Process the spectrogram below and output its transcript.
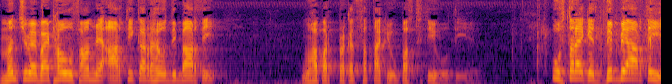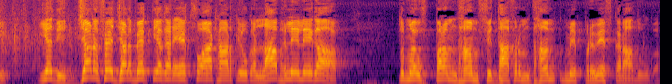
मंच में बैठा हूँ सामने आरती कर रहे हो दिव्य आरती। वहाँ पर प्रकट सत्ता की उपस्थिति होती है। उस तरह की दिव्य आरती यदि जड़ से जड़ व्यक्ति अगर 108 आरतियों का लाभ ले लेगा तो मैं उस परम धाम सिद्धाश्रम धाम में प्रवेश करा दूँगा।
